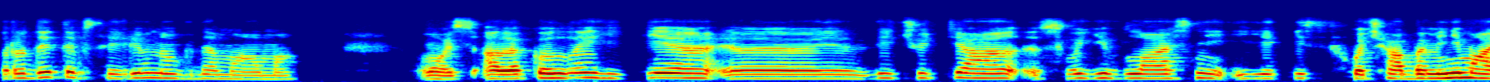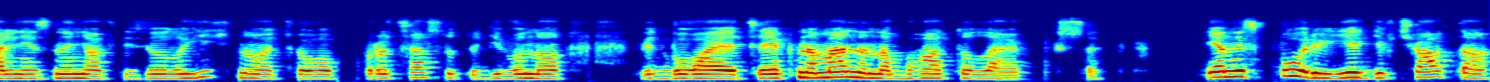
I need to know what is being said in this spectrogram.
Родити все рівно буде мама. Ось, але коли є е, відчуття свої власні і якісь хоча б мінімальні знання фізіологічного цього процесу, тоді воно відбувається, як на мене, набагато легше. Я не спорю, є дівчата, е,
